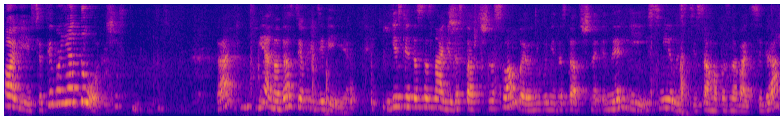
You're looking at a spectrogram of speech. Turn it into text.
Олеся, ты моя дочь. Да? И она даст тебе определение. Если это сознание достаточно слабое, у него недостаточно энергии и смелости самопознавать себя,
